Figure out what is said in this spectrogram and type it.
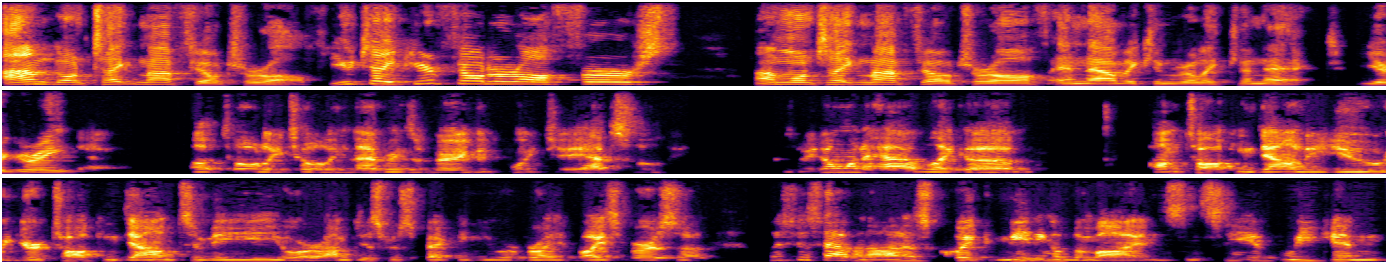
I'm going to take my filter off. You take your filter off first, I'm going to take my filter off, and now we can really connect. You agree? Yeah. Oh, totally, totally. And that brings a very good point, Jay. Absolutely. We don't want to have like a I'm talking down to you, or you're talking down to me, or I'm disrespecting you, or vice versa. Let's just have an honest, quick meeting of the minds and see if we can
